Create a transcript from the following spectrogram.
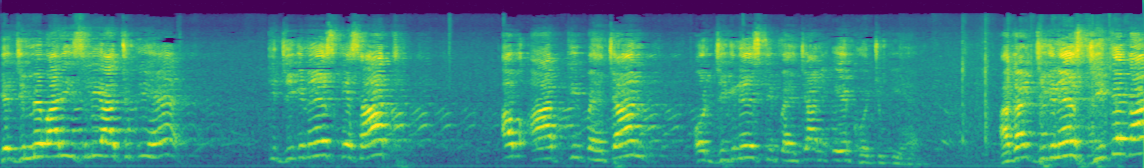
ये जिम्मेवारी इसलिए आ चुकी है कि जिग्नेश के साथ अब आपकी पहचान और जिग्नेश की पहचान एक हो चुकी है। अगर जिग्नेश जीतेगा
